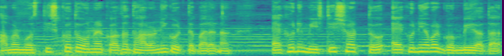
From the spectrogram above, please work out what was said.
আমার মস্তিষ্ক তো ওনার কথা ধারণই করতে পারে না। এখনই মিষ্টির শর্ত, এখনই আবার গম্ভীরতা।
